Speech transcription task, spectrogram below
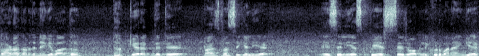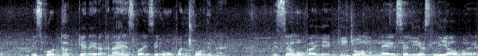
गाढ़ा कर देने के बाद ढक के रख देते ट्रांसपेरेंसी के लिए। ऐसे लिए पेस्ट से जो आप लिक्विड बनाएँगे, इसको ढक के नहीं रखना है, इसको ऐसे ही ओपन छोड़ देना है। इससे होगा ये कि जो हमने ऐसे लिए लिया हुआ है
